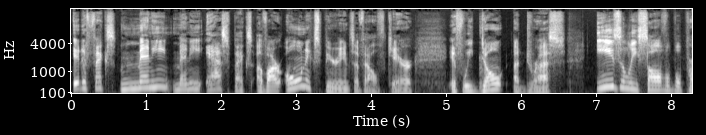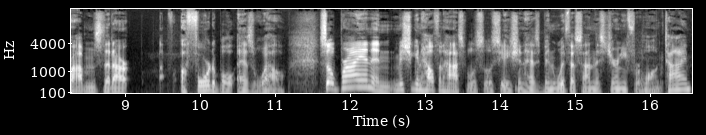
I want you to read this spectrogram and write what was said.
it affects many, many aspects of our own experience of healthcare if we don't address easily solvable problems that are affordable as well. So Brian and Michigan Health and Hospital Association has been with us on this journey for a long time.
